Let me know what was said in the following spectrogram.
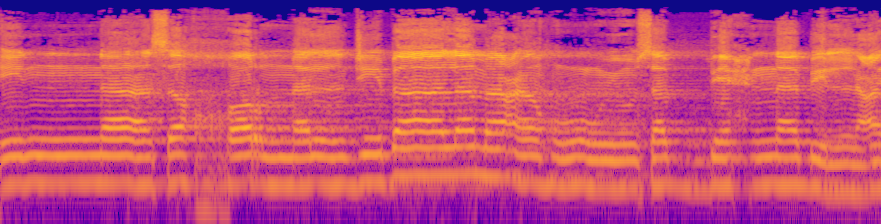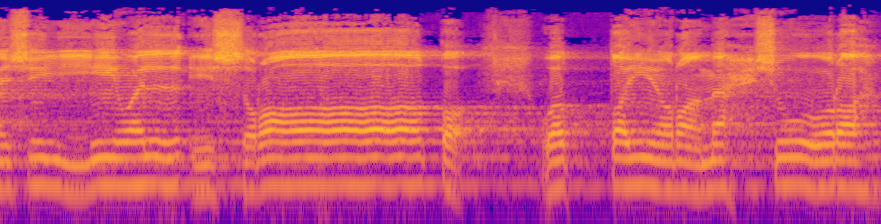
إنا سخرنا الجبال معه يسبحن بالعشي والإشراق والطير محشوره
